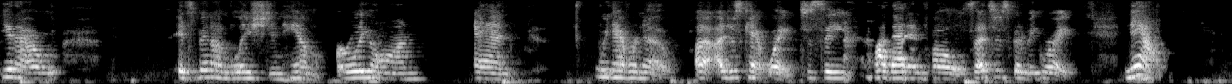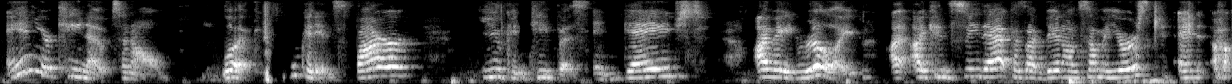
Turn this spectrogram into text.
you know, it's been unleashed in him early on, and we never know. I, I just can't wait to see how that unfolds. That's just going to be great. Now, and your keynotes and all, look, you can inspire, you can keep us engaged. I mean, really, I, I can see that because I've been on some of yours, and uh,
